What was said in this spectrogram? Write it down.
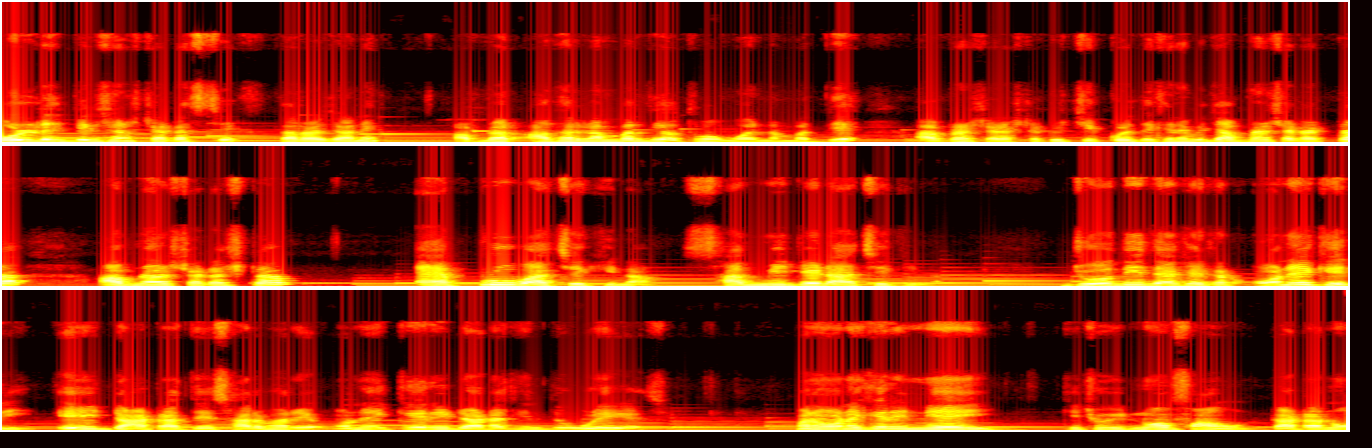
old age pension status check তারা জানে। আপনার আধার নাম্বার দিয়ে অথবা মোবাইল নাম্বার দিয়ে আপনার স্ট্যাটাসটা একটু চেক করে দেখে নেবে যে আপনার স্ট্যাটাসটা আপনার স্ট্যাটাসটা অ্যাপ্রুভ আছে কিনা সাবমিটেড আছে কিনা। যদি দেখেন, কারণ অনেকেরই এই ডাটাতে সার্ভারে অনেকেরই ডাটা কিন্তু উড়ে গেছে। মানে অনেকেরই নেই কিছুই no found data no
